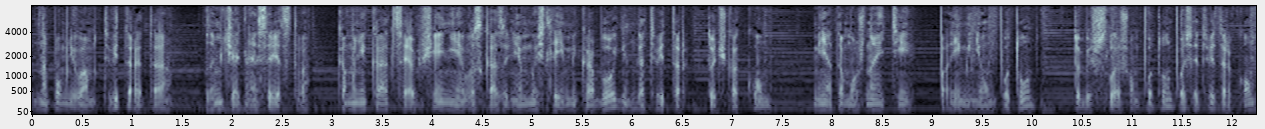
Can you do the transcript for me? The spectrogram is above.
напомню вам, Твиттер – это замечательное средство коммуникации, общения, высказывания мыслей и микроблогинга twitter.com. Меня там можно найти по имени Умпутун, то бишь слэш Умпутун после twitter.com.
